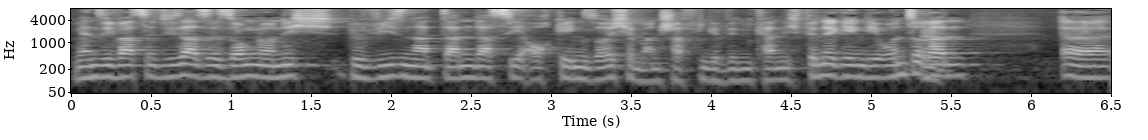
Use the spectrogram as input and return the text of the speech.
wenn sie was in dieser Saison noch nicht bewiesen hat, dann, dass sie auch gegen solche Mannschaften gewinnen kann. Ich finde, gegen die unteren äh,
